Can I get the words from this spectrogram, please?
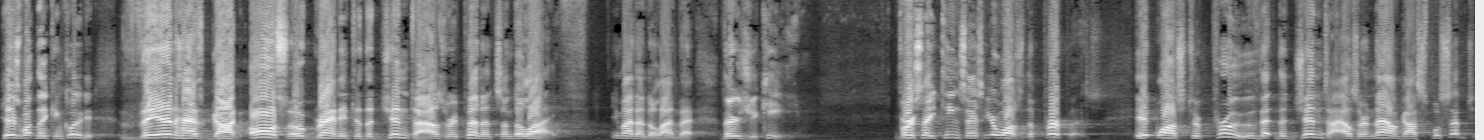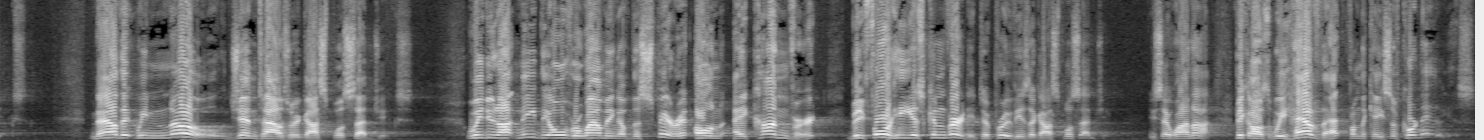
Here's what they concluded Then has God also granted to the Gentiles repentance unto life. You might underline that. There's your key. Verse 18 says, Here was the purpose. It was to prove that the Gentiles are now gospel subjects. Now that we know Gentiles are gospel subjects, we do not need the overwhelming of the Spirit on a convert before he is converted to prove he's a gospel subject. You say, why not? Because we have that from the case of Cornelius.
